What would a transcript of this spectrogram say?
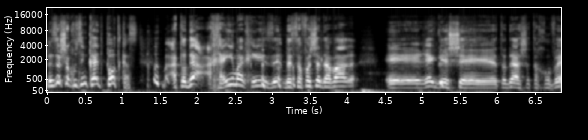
לזה שאנחנו עושים כעת פודקאסט. אתה יודע, החיים, אחי, זה בסופו של דבר אה, רגש, אתה יודע, שאתה חווה...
